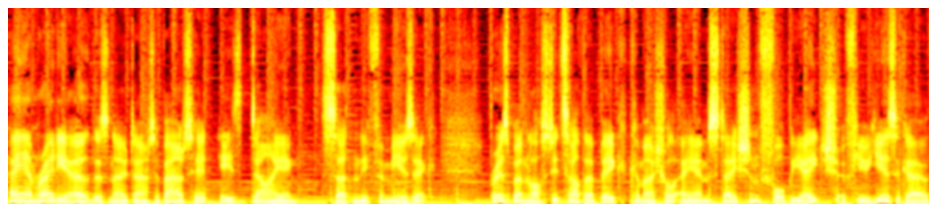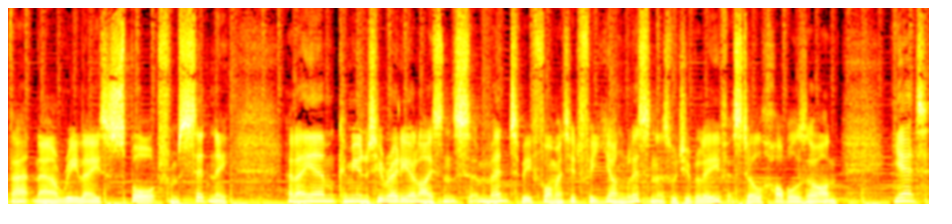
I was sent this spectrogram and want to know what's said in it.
AM radio, there's no doubt about it, is dying, certainly for music. Brisbane lost its other big commercial AM station, 4BH, a few years ago. That now relays sport from Sydney. An AM community radio licence meant to be formatted for young listeners, would you believe, still hobbles on. Yet,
